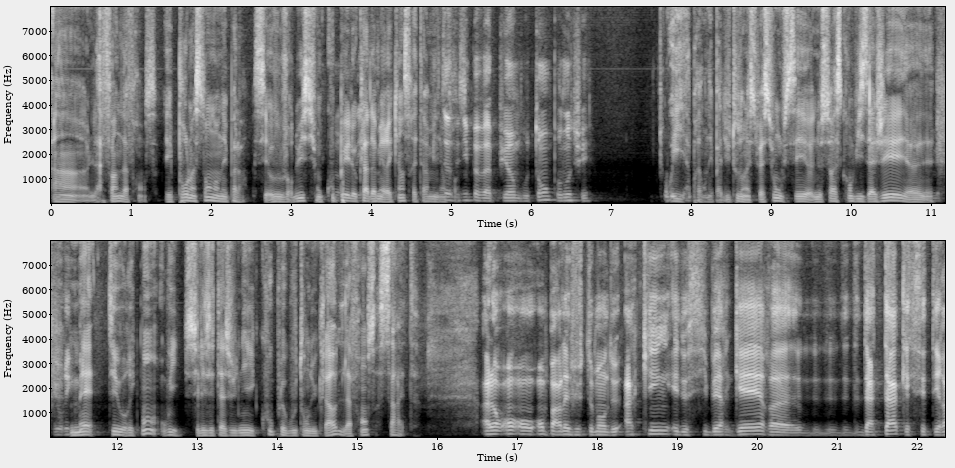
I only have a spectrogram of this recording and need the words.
la fin de la France. Et pour l'instant, on n'en est pas là. C'est aujourd'hui, si on coupait le cloud américain, ce serait terminé. Les États-Unis peuvent appuyer un bouton pour nous tuer. Oui, après, on n'est pas du tout dans la situation où c'est euh, ne serait-ce qu'envisagé. Euh, mais, théoriquement, oui, si les États-Unis coupent le bouton du cloud, la France s'arrête. Alors, on, parlait justement de hacking et de cyberguerre, euh, d'attaques, etc.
